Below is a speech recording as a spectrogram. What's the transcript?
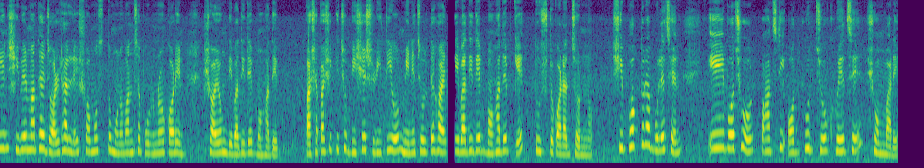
দিন শিবের মাথায় জল ঢাললে সমস্ত মনোবাঞ্ছা পূর্ণ করেন স্বয়ং দেবাদিদেব মহাদেব। পাশাপাশি কিছু বিশেষ রীতিও মেনে চলতে হয় দেবাদিদেব মহাদেবকে তুষ্ট করার জন্য। শিবভক্তরা বলেছেন, এ বছর পাঁচটি অদ্ভুত যোগ হয়েছে সোমবারে।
